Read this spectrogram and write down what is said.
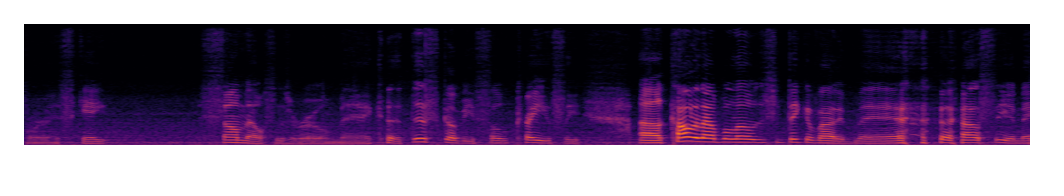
for escape some else's room, man. Cause this is gonna be so crazy. Uh, comment down below what you think about it, man. I'll see you next.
